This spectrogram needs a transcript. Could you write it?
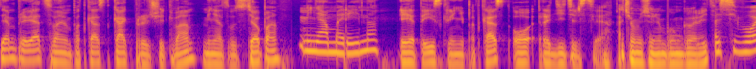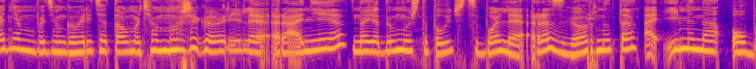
Всем привет, с вами подкаст «Как приручить льва». Меня зовут Степа. Меня Марина. И это искренний подкаст о родительстве. О чем мы сегодня будем говорить? А сегодня мы будем говорить о том, о чем мы уже говорили ранее, но я думаю, что получится более развернуто, а именно об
